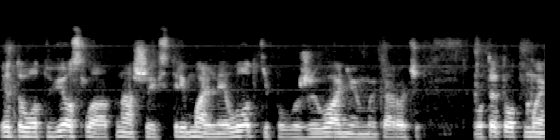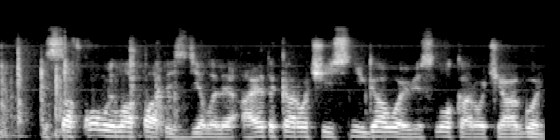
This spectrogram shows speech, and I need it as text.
Это вот весла от нашей экстремальной лодки по выживанию. Мы, короче, вот это вот мы из совковой лопаты сделали, а это, короче, из снеговое весло, короче, огонь.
